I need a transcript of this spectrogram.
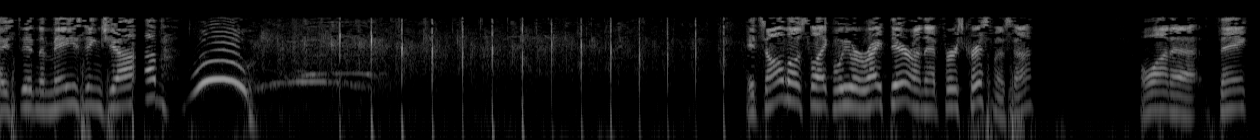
guys did an amazing job. Woo! It's almost like we were right there on that first Christmas, huh? I want to thank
